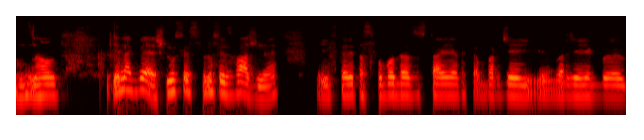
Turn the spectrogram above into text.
no jednak wiesz, luz jest, luz jest ważny i wtedy ta swoboda zostaje taka bardziej, bardziej jakby,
